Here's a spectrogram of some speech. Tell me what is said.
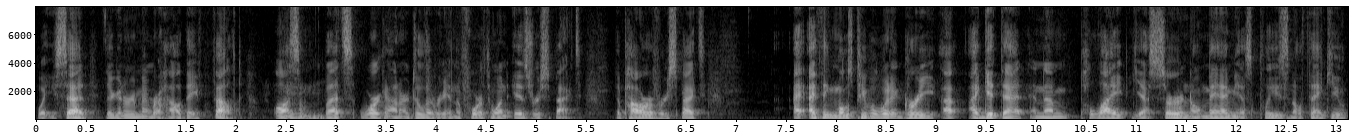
what you said, they're going to remember how they felt. Awesome. Let's work on our delivery. And the fourth one is respect. The power of respect. I, I think most people would agree. I, I get that. And I'm polite. Yes, sir. No, ma'am. Yes, please. No, thank you.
